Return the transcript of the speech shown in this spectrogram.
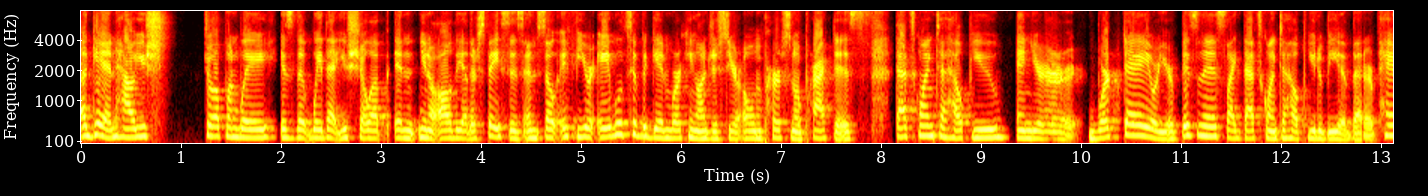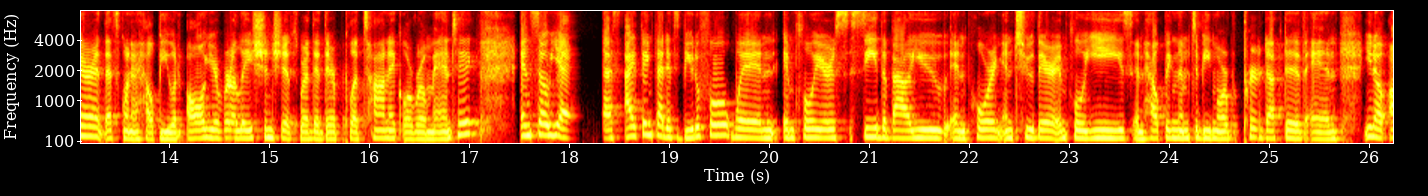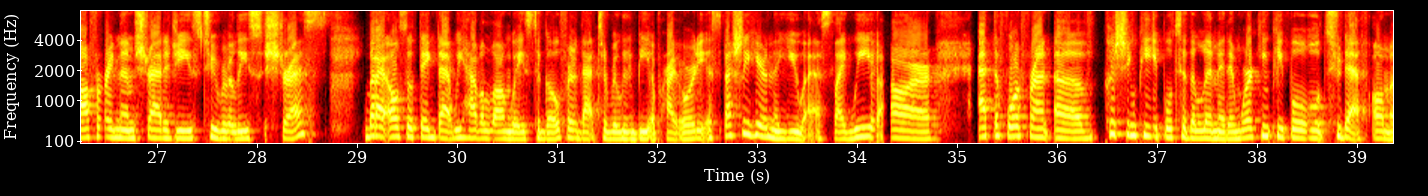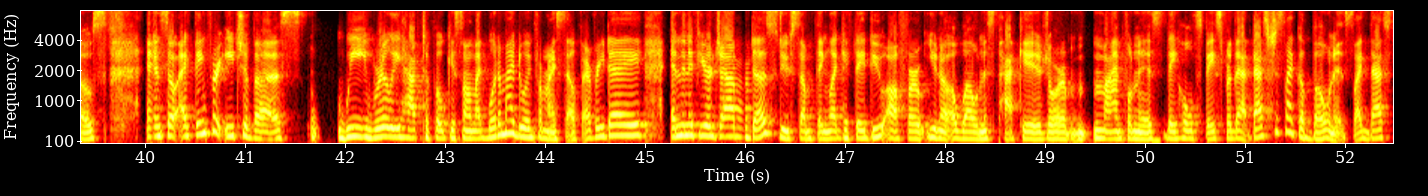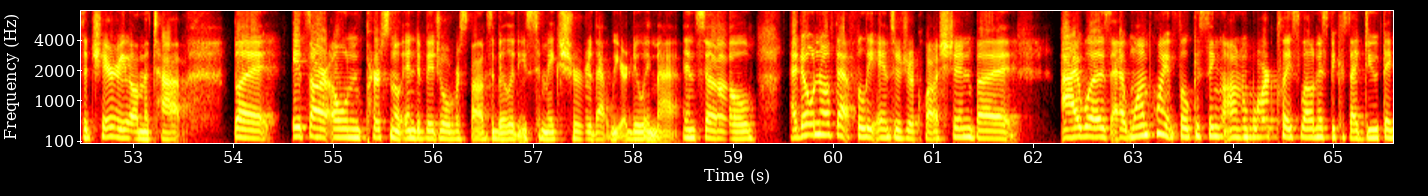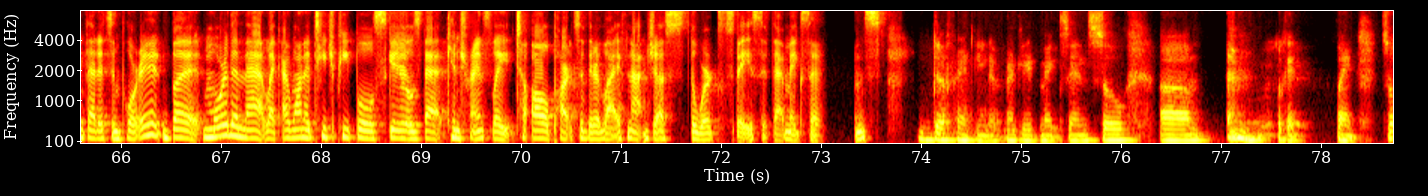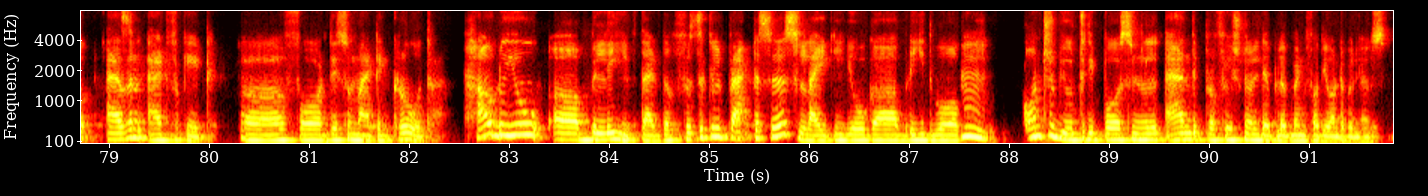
again, how you sh- show up one way is the way that you show up in you know all the other spaces. And so if you're able to begin working on just your own personal practice that's going to help you in your workday or your business. Like that's going to help you to be a better parent. That's going to help you in all your relationships whether they're platonic or romantic. And so yeah Yes, I think that it's beautiful when employers see the value in pouring into their employees and helping them to be more productive and, you know, offering them strategies to release stress. But I also think that we have a long ways to go for that to really be a priority, especially here in the US. Like we are at the forefront of pushing people to the limit and working people to death almost. And so I think for each of us, we really have to focus on like what am i doing for myself every day? And then if your job does do something like if they do offer you know a wellness package or mindfulness they hold space for that that's just like a bonus like that's the cherry on the top. But it's our own personal individual responsibilities to make sure that we are doing that. And so i don't know if that fully answers your question but I was at one point focusing on workplace wellness because I do think that it's important. But more than that, like I want to teach people skills that can translate to all parts of their life, not just the workspace, if that makes sense. Definitely, definitely, it makes sense. So, um, okay, fine. So, as an advocate uh, for the somatic growth, how do you uh, believe that the physical practices like yoga, breath work Mm. contribute to the personal and the professional development for the entrepreneurs?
